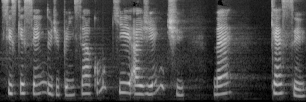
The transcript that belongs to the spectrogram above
se esquecendo de pensar como que a gente, né, quer ser.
